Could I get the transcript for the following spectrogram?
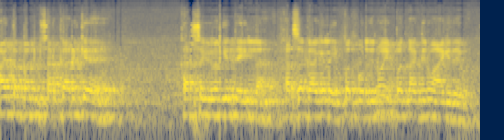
ಆಯ್ತಪ್ಪ ನಿಮ್ಮ ಸರ್ಕಾರಕ್ಕೆ ಕರ್ಸೋ ಯೋಗ್ಯತೆ ಇಲ್ಲ. ಕರ್ಸೋಕ್ಕಾಗಿಲ್ಲ ಇಪ್ಪತ್ತ್ಮೂರು ದಿನ ಇಪ್ಪತ್ನಾಲ್ಕು ದಿನವೂ ಆಗಿದೆ ಇವತ್ತು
